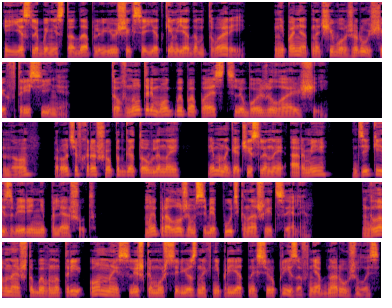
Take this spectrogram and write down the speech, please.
И если бы не стада плюющихся едким ядом тварей, непонятно чего жрущих в трясине, то внутрь мог бы попасть любой желающий. Но против хорошо подготовленной и многочисленной армии Дикие звери не пляшут. Мы проложим себе путь к нашей цели. Главное, чтобы внутри онной слишком уж серьезных неприятных сюрпризов не обнаружилось,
